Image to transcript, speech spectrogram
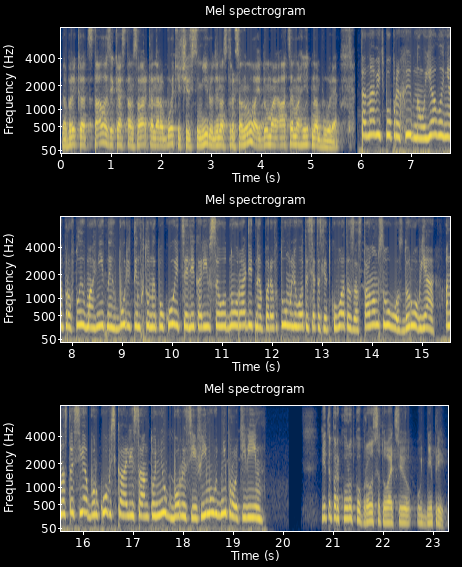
Наприклад, сталася якась там сварка на роботі чи в сім'ї, людина стресанула і думає, а це магнітна буря. Та навіть попри хибне уявлення про вплив магнітних бурь тим, хто непокоїться, лікарі все одно радять не перевтомлюватися та слідкувати за станом свого здоров'я. Анастасія Бурковська, Аліса Антонюк, Борис Єфімов, Дніпро ТІВІ. І тепер коротко про ситуацію у Дніпрі.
